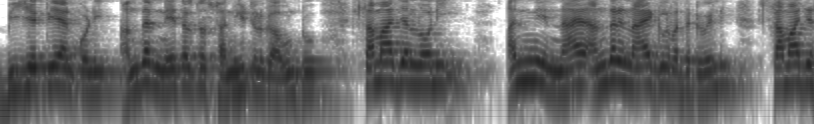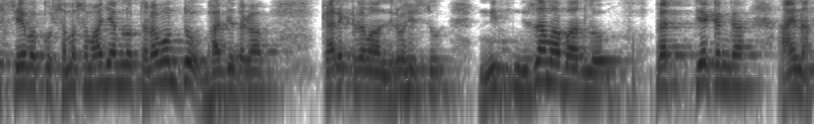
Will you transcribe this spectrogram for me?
బీజేపీ అనుకోండి అందరి నేతలతో సన్నిహితులుగా ఉంటూ సమాజంలోని అన్ని నాయ అందరి నాయకుల వద్దకు వెళ్ళి సమాజ సేవకు సమ సమాజంలో తన వంతు బాధ్యతగా కార్యక్రమాలు నిర్వహిస్తూ ని నిజామాబాద్లో ప్రత్యేకంగా ఆయన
